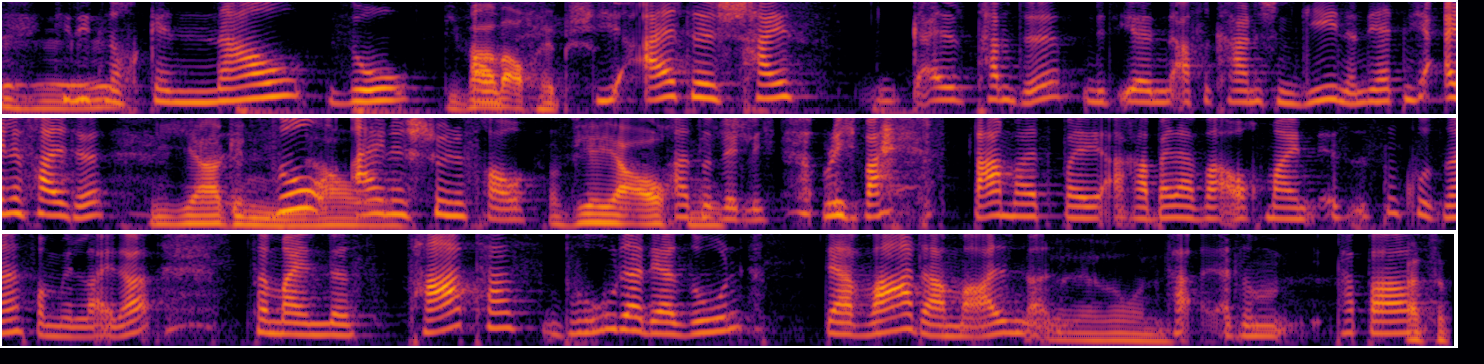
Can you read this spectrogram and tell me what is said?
Die sieht noch genau so Mhm. Die war aus. aber auch hübsch. Die alte, scheiß geile Tante mit ihren afrikanischen Genen, die hat nicht eine Falte. Ja, genau. So eine schöne Frau. Wir ja auch Also nicht. wirklich. Und ich weiß, damals bei Arabella war auch mein, es ist ein Cousin von mir leider, von meines Vaters Bruder, der Sohn, der war da mal. Der Sohn. Also Papa, Also-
